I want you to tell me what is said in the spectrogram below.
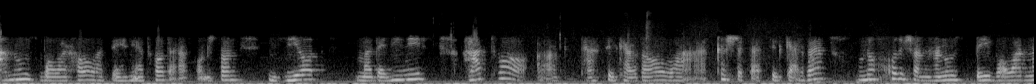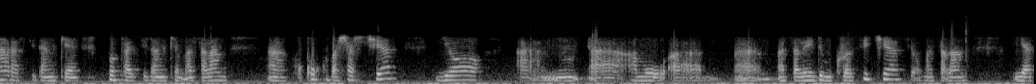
هنوز باورها و ذهنیت ها در افغانستان زیاد مدنی نیست. حتی تحصیل کرده و قشر تحصیل کرده اونا خودشان هنوز به باور نرسیدن که بپذیرن که مثلا حقوق بشر چی است یا امو مسئله دموکراسی چی است یا مثلا یک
